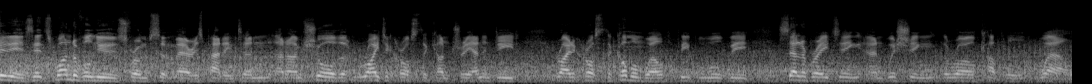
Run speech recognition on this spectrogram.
it is. It's wonderful news from St Mary's Paddington, and I'm sure that right across the country, and indeed right across the Commonwealth, people will be celebrating and wishing the royal couple well.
